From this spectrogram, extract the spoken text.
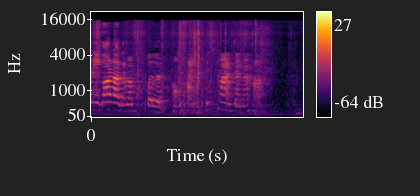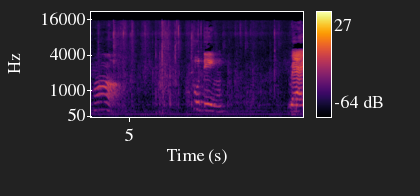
วันนี้ก็เราจะมาเปิดของขวัญคริสต์มาสกันนะคะก็ทูดิง where I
